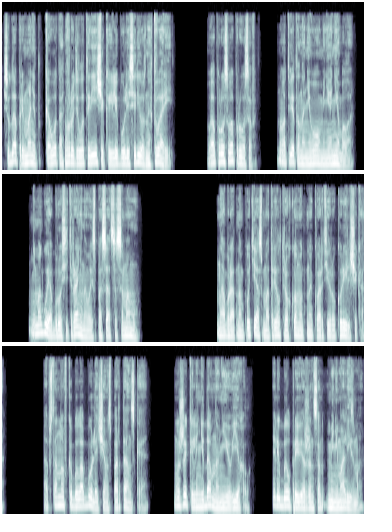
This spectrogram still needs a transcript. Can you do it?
сюда приманит кого-то вроде лотерейщика или более серьезных тварей? Вопрос вопросов, но ответа на него у меня не было. Не могу я бросить раненого и спасаться самому. На обратном пути осмотрел трехкомнатную квартиру курильщика. Обстановка была более чем спартанская. Мужик или недавно в нее въехал, или был приверженцем минимализма.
